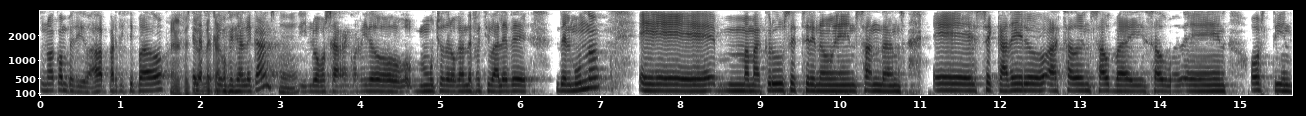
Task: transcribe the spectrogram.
no ha competido, ha participado En el en Festival la sección oficial de Cannes Mm. y luego se ha recorrido muchos de los grandes festivales de- del mundo. Eh, Mama Cruz estrenó en Sundance, eh, Secadero ha estado en South by Southwest, en Austin,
